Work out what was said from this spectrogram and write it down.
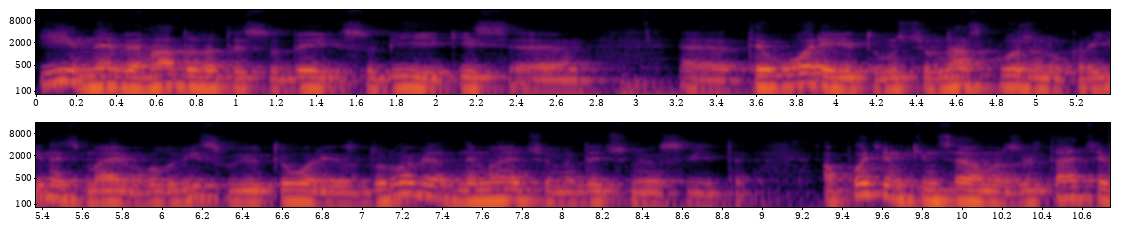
і не вигадувати собі, собі якісь. Е, е, Теорії, тому що в нас кожен українець має в голові свою теорію здоров'я, не маючи медичної освіти. А потім в кінцевому результаті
